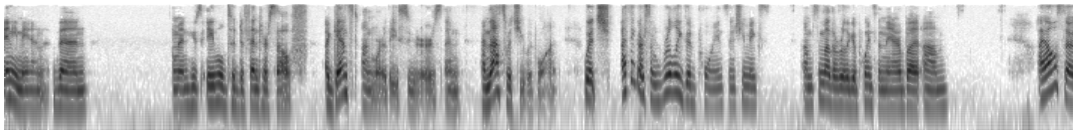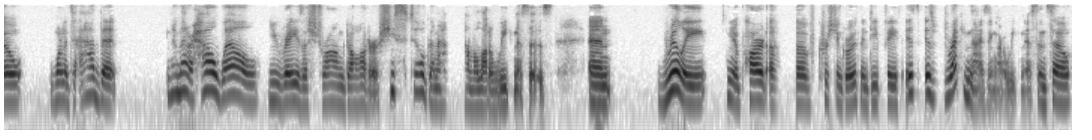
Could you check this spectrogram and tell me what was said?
any man than a woman who's able to defend herself against unworthy suitors, and and that's what you would want. Which I think are some really good points, and she makes um, some other really good points in there. But um, I also wanted to add that no matter how well you raise a strong daughter, she's still going to have a lot of weaknesses. And really, you know, part of, of Christian growth and deep faith is is recognizing our weakness. And so,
